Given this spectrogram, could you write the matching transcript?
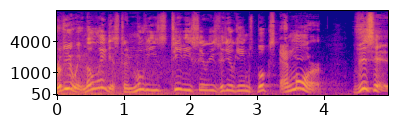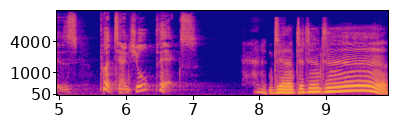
Reviewing the latest in movies, TV series, video games, books, and more. This is Potential Picks. Dun, dun, dun.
